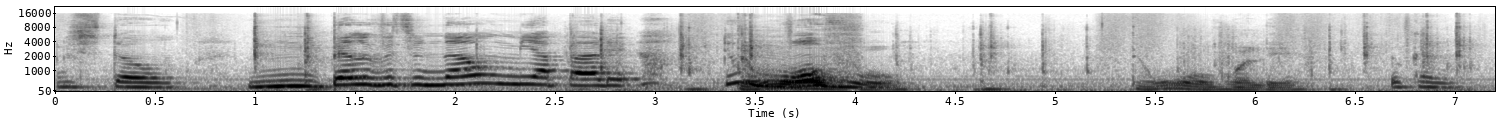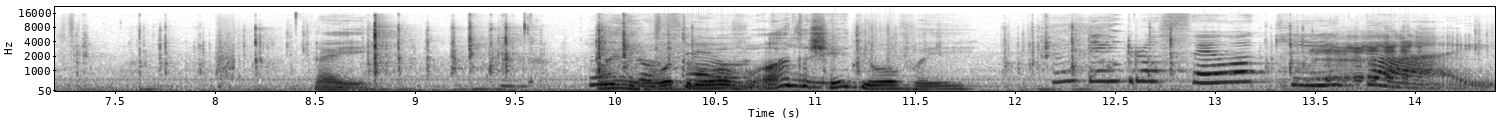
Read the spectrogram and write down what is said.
Estão. Hum, Pelo visto não me apare... Tem, Tem um, um ovo. ovo. Tem um ovo ali. Eu quero. Aí. Ai, outro ovo. Ah, tá aqui? cheio de ovo aí. Não tem troféu aqui, pai.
